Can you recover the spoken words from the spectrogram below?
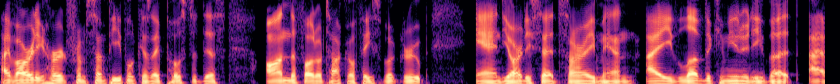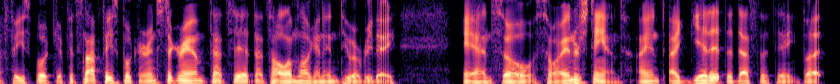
I've already heard from some people because I posted this on the Photo Taco Facebook group and you already said, sorry, man, I love the community, but I have Facebook. If it's not Facebook or Instagram, that's it. That's all I'm logging into every day. And so, so I understand. I, I get it that that's the thing, but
